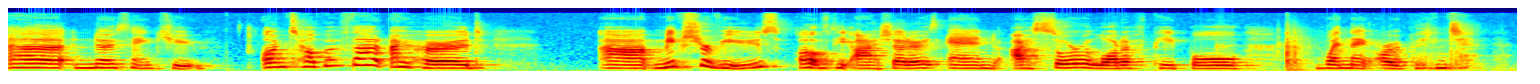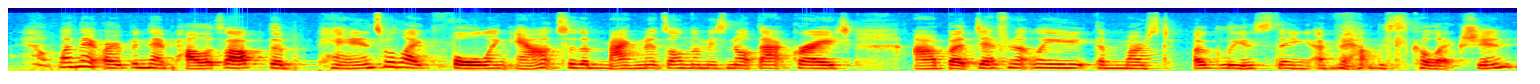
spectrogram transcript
Uh, no, thank you. On top of that, I heard uh, mixed reviews of the eyeshadows, and I saw a lot of people when they opened when they opened their palettes up, the pans were like falling out, so the magnets on them is not that great. Uh, but definitely the most ugliest thing about this collection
